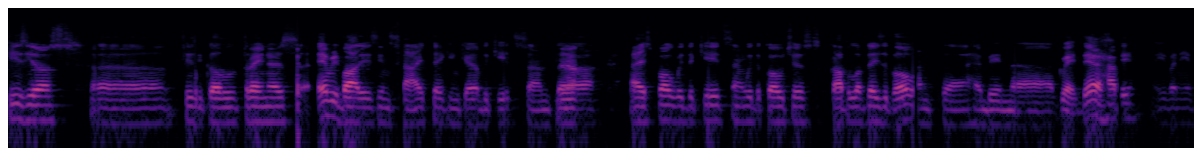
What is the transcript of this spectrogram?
Physios, uh, physical trainers, everybody is inside taking care of the kids. And Yeah. uh, I spoke with the kids and with the coaches a couple of days ago and uh, have been uh, great. They're happy, even if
